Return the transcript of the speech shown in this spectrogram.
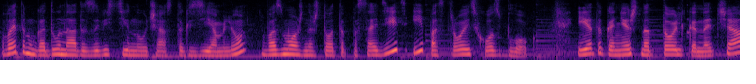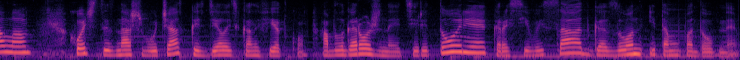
В этом году надо завести на участок землю, возможно, что-то посадить и построить хозблок. И это, конечно, только начало. Хочется из нашего участка сделать конфетку. Облагороженная территория, красивый сад, газон и тому подобное.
